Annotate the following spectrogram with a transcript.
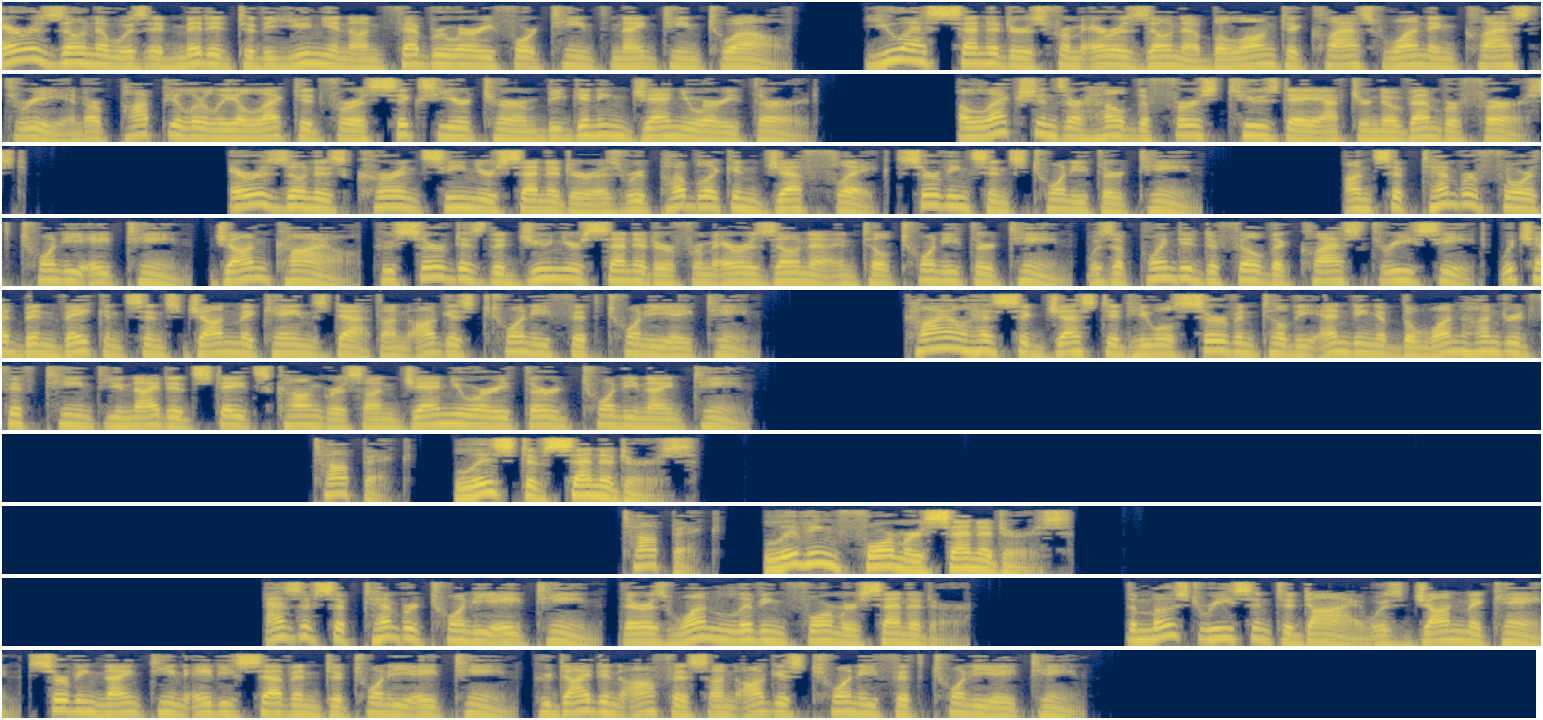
Arizona was admitted to the Union on February 14, 1912. U.S. Senators from Arizona belong to Class 1 and Class 3 and are popularly elected for a six-year term beginning January 3. Elections are held the first Tuesday after November 1. Arizona's current senior senator is Republican Jeff Flake serving since 2013. On September 4, 2018, John Kyl, who served as the junior senator from Arizona until 2013, was appointed to fill the Class 3 seat, which had been vacant since John McCain's death on August 25, 2018. Kyl has suggested he will serve until the ending of the 115th United States Congress on January 3, 2019. List of senators Living former senators As of September 2018, there is one living former senator. The most recent to die was John McCain serving 1987 to 2018, who died in office on August 25, 2018.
